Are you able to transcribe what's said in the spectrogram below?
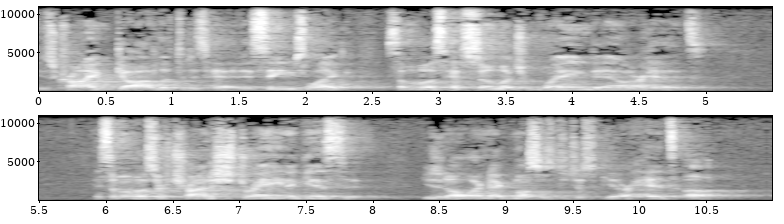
He was crying, God lifted His head. It seems like some of us have so much weighing down our heads, and some of us are trying to strain against it, using all our neck muscles to just get our heads up.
